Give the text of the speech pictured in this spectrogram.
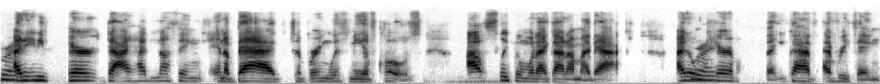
Right. I didn't even care that I had nothing in a bag to bring with me of clothes. I'll sleep in what I got on my back. I don't right. care about that. You can have everything,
